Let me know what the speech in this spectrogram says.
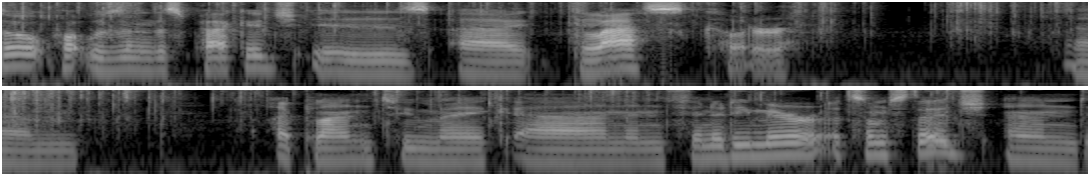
So what was in this package is a glass cutter. Um, I plan to make an infinity mirror at some stage and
